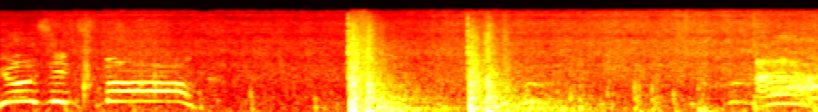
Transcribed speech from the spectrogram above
Using smoke! Hey,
